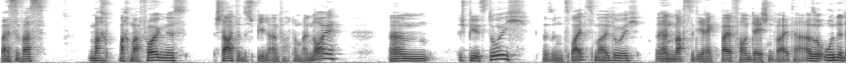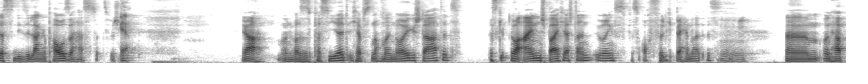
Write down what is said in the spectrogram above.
Weißt du was? Mach, mach mal folgendes, starte das Spiel einfach nochmal neu, ähm, spielst durch, also ein zweites Mal durch, und dann machst du direkt bei Foundation weiter. Also ohne, dass du diese lange Pause hast dazwischen. Ja. Ja, und was ist passiert? Ich habe es nochmal neu gestartet. Es gibt nur einen Speicherstand übrigens, was auch völlig behämmert ist. Mhm. Ähm, und habe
